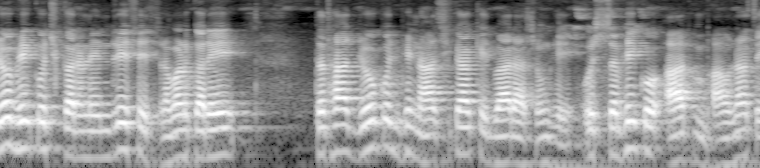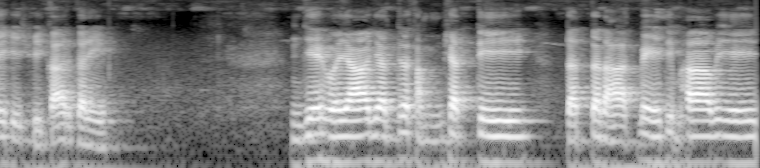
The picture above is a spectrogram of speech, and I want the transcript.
जो भी कुछ कर्णेन्द्रिय से श्रवण करे, तथा जो कुछ भी नासिका के द्वारा सूंघे, उस सभी को आत्म भावना से ही स्वीकार करे। जेहवया यद्र संशक्ति तत्तदात्मेति भावये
